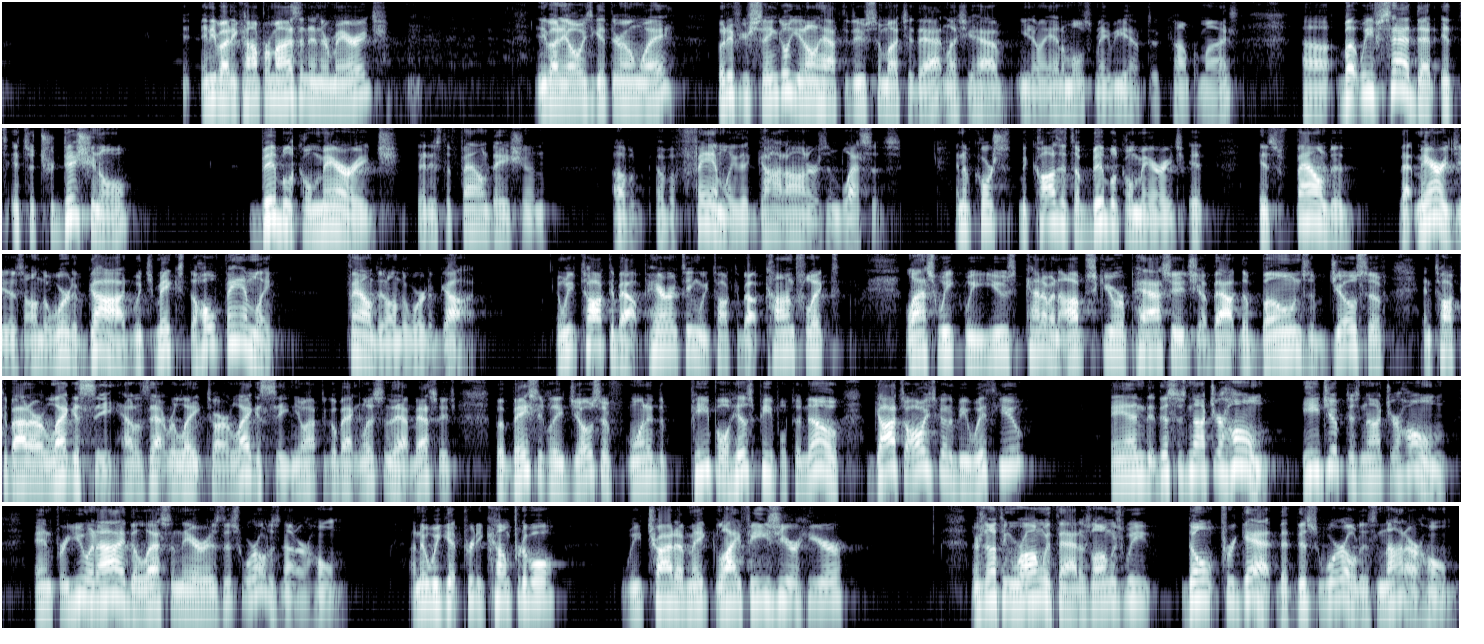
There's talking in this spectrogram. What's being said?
Anybody compromising in their marriage? Anybody always get their own way? But if you're single, you don't have to do so much of that unless you have, you know, animals. Maybe you have to compromise. Uh, but we've said that it's, it's a traditional biblical marriage that is the foundation of of a family that God honors and blesses. And of course, because it's a biblical marriage, it is founded, that marriage is on the Word of God, which makes the whole family founded on the Word of God. And we've talked about parenting, we talked about conflict. Last week, we used kind of an obscure passage about the bones of Joseph and talked about our legacy. How does that relate to our legacy? And you'll have to go back and listen to that message. But basically, Joseph wanted to people, his people, to know God's always going to be with you, and this is not your home. Egypt is not your home. And for you and I, the lesson there is this world is not our home. I know we get pretty comfortable. We try to make life easier here. There's nothing wrong with that as long as we don't forget that this world is not our home.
